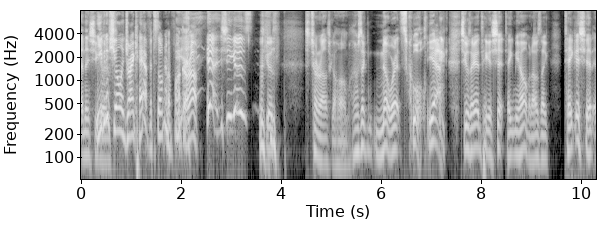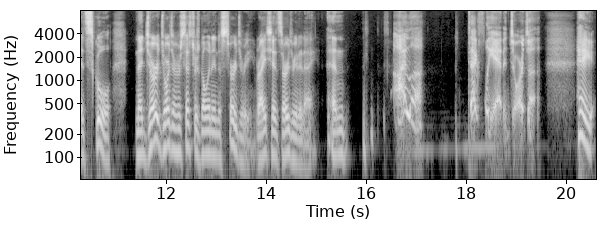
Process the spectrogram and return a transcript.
And then she Even goes, if she only drank half, it's still gonna fuck her up. yeah, she goes, she goes, let's turn around, let's go home. I was like, no, we're at school. Yeah. she goes, I gotta take a shit, take me home. And I was like, take a shit at school. Now, Georgia, Georgia, her sister's going into surgery, right? She had surgery today. And Ila text LeeAnn in Georgia, hey,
